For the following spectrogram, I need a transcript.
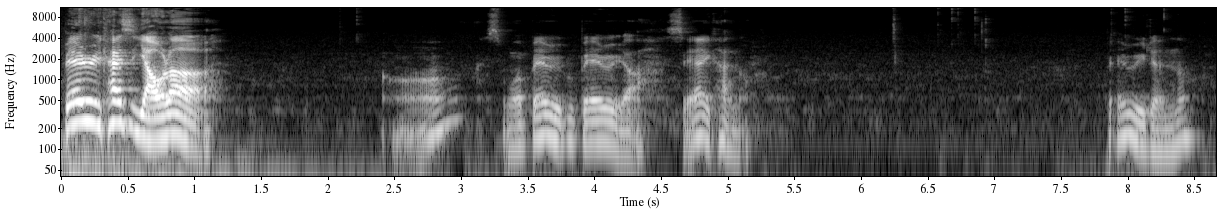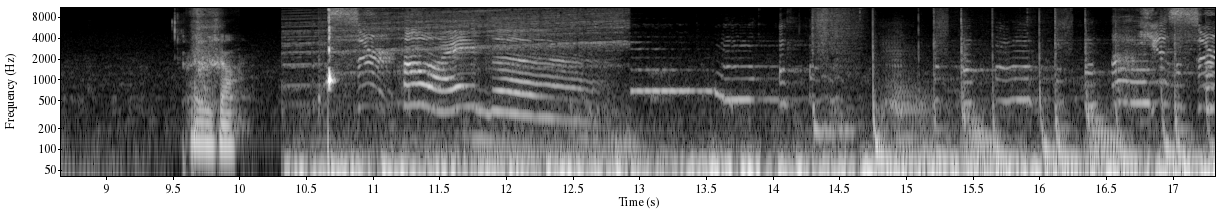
Berry 开始摇了。哦，什么 Berry 不 Berry 啊？谁爱看呢？Berry 人呢？看一下。他来的。Yes sir。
